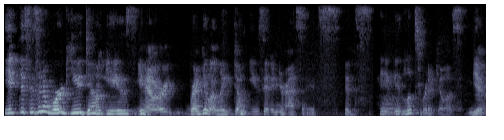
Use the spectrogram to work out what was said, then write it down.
if this isn't a word you don't use you know or regularly don't use it in your essay it's it's it, it looks ridiculous. Yeah.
